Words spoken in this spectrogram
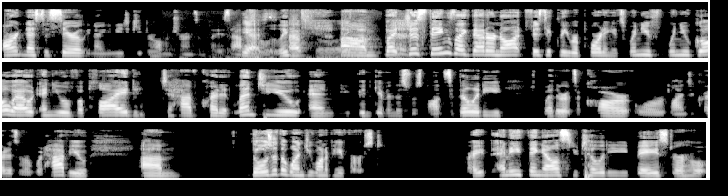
aren't necessarily, now you need to keep your home insurance in place. Absolutely. Yes, absolutely. Um, but just things like that are not physically reporting. It's when you, when you go out and you have applied to have credit lent to you and you've been given this responsibility whether it's a car or lines of credits or what have you, um, those are the ones you want to pay first, right? Anything else utility based or,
